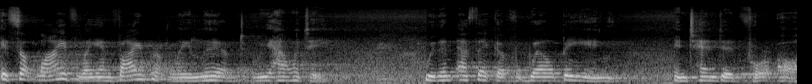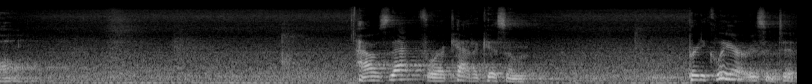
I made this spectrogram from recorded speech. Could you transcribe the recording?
It's a lively and vibrantly lived reality with an ethic of well being intended for all. How's that for a catechism? Pretty clear, isn't it?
